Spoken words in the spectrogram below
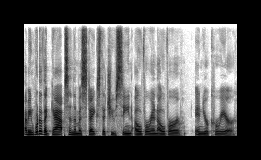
i mean what are the gaps and the mistakes that you've seen over and over in your career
